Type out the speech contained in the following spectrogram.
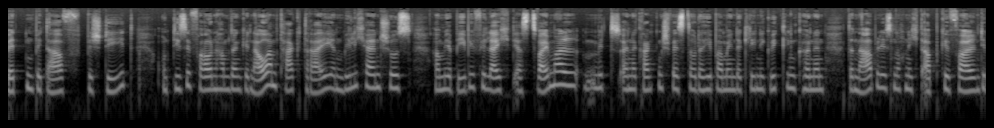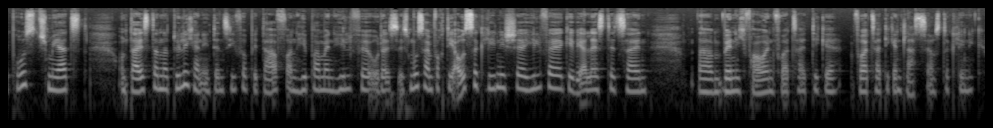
Bettenbedarf besteht. Und diese Frauen haben dann genau am Tag drei ihren Milcheinschuss, haben ihr Baby vielleicht erst zweimal mit einer Krankenschwester oder Hebamme in der Klinik wickeln können. Der Nabel ist noch nicht abgefallen, die Brust schmerzt. Und da ist dann natürlich ein intensiver Bedarf an Hebammenhilfe oder es, es muss einfach die außerklinische Hilfe gewährleistet sein, wenn ich Frauen vorzeitige, vorzeitig entlasse aus der Klinik.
